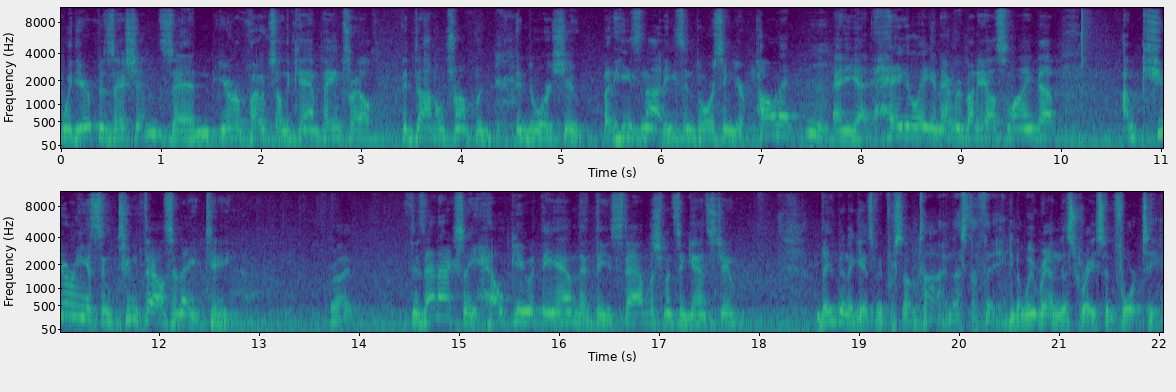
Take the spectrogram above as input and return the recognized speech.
with your positions and your approach on the campaign trail, that Donald Trump would endorse you. But he's not. He's endorsing your opponent, hmm. and you got Haley and everybody else lined up. I'm curious in 2018, Right? Does that actually help you at the end that the establishment's against you? They've been against me for some time. That's the thing. You know, we ran this race in 14,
